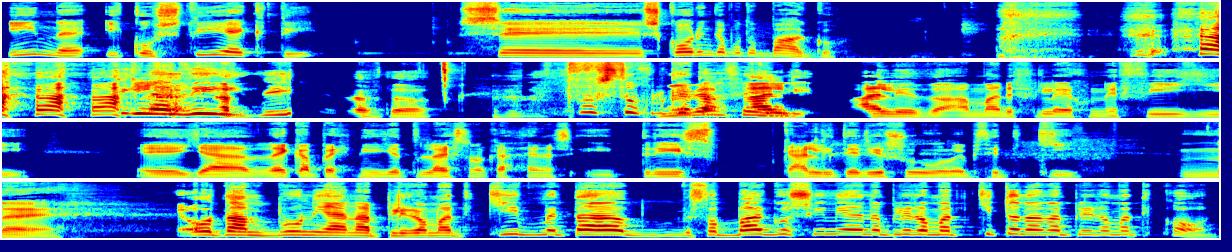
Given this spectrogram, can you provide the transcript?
είναι 26η σε scoring από τον πάγκο. δηλαδή, Απίστευτο αυτό. Πώς το έχουν Βέβαια, καταφέρει; πάλι, πάλι εδώ, άμα ρε φίλε έχουν φύγει ε, για 10 παιχνίδια τουλάχιστον ο καθένας οι τρεις καλύτεροι σου επιθετικοί. Ναι. Όταν μπουν οι αναπληρωματικοί, μετά στον πάγκο σου είναι οι αναπληρωματικοί των αναπληρωματικών.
